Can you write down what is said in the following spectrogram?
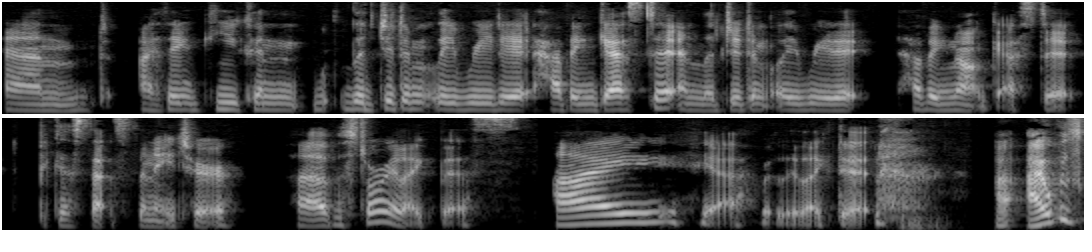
And I think you can legitimately read it having guessed it and legitimately read it having not guessed it because that's the nature of a story like this. I, yeah, really liked it. I was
